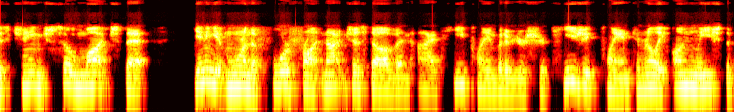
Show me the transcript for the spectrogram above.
has changed so much that getting it more in the forefront, not just of an IT plan, but of your strategic plan can really unleash the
